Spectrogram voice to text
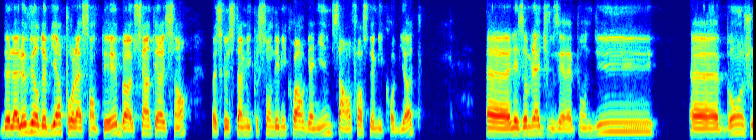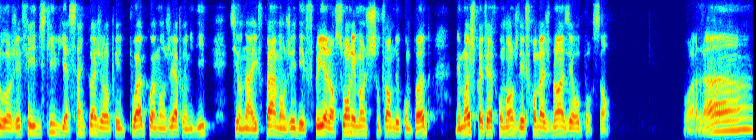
de la levure de bière pour la santé? Bah, C'est intéressant parce que ce sont des micro-organismes, ça renforce le microbiote. Euh, les omelettes, je vous ai répondu. Euh, bonjour, j'ai fait une sleeve il y a 5 ans, j'ai repris le poids, quoi manger l'après-midi si on n'arrive pas à manger des fruits. Alors, soit on les mange sous forme de compote, mais moi, je préfère qu'on mange des fromages blancs à 0%. Voilà.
